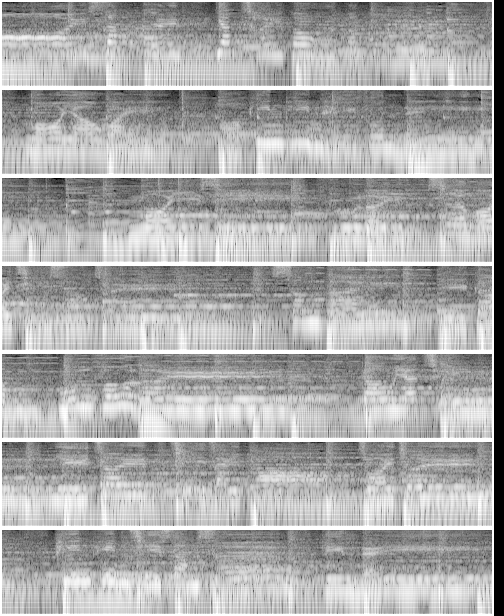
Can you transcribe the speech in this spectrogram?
我又为何偏偏喜欢你？爱已是负累，相爱似受罪，心底如今满苦泪，旧日情。如醉，似祭怕再追，偏偏痴心想见你。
